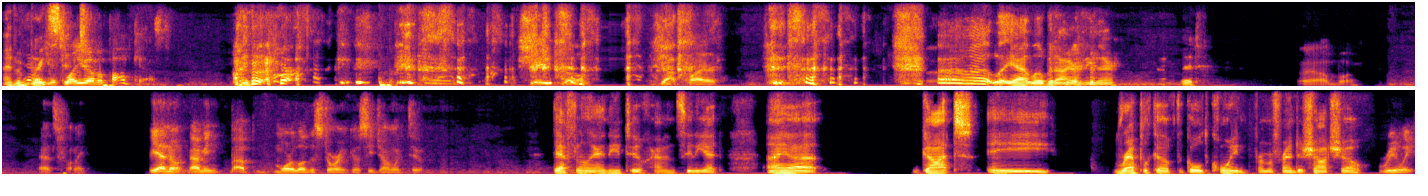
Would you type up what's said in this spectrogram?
I've Yeah, embraced that's why it. you have a podcast. Shade thrown. Shots fired. uh, yeah, a little bit of irony there. Bit. Oh boy, that's funny. Yeah, no, I mean, uh, moral of the story: go see John Wick 2. Definitely, I need to. I haven't seen it yet. I uh, got a replica of the gold coin from a friend at Shot Show, Really?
